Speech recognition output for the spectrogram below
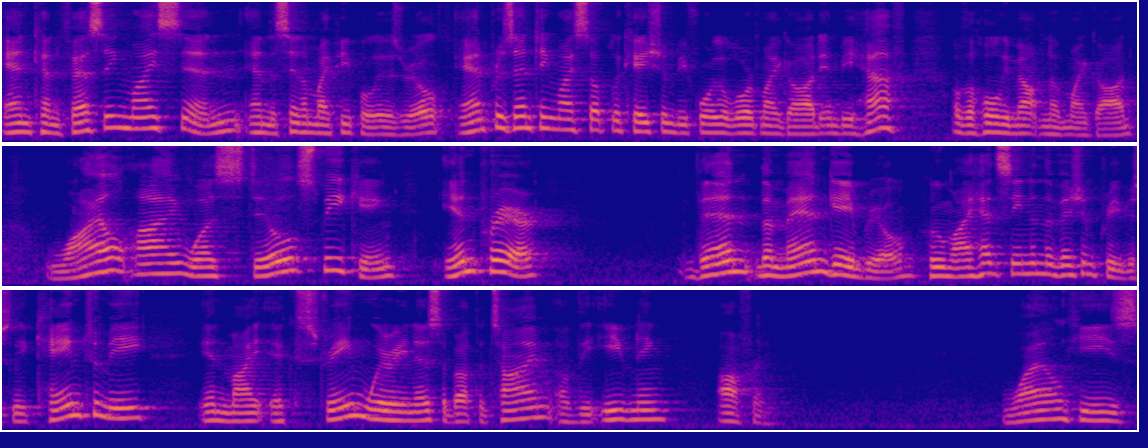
and confessing my sin and the sin of my people Israel, and presenting my supplication before the Lord my God in behalf of the holy mountain of my God, while I was still speaking in prayer, then the man Gabriel, whom I had seen in the vision previously, came to me in my extreme weariness about the time of the evening offering. While he's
